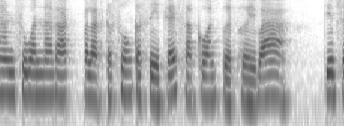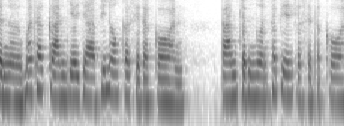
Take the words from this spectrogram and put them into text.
นันต์สุวรรณรัตน์ปลัดกระทรวงเกษตรและสหกรณ์เปิดเผยว่า เตรียมเสนอมาตรการเยียวยาพี่น้องเกษตรกร ตามจำนวนทะเบียนเกษตรกร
